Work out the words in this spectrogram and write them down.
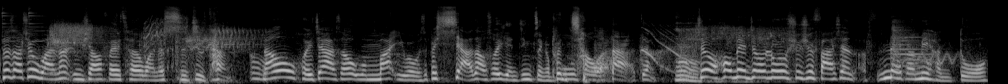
那时候去玩那云霄飞车，玩了十几趟，然后回家的时候，我妈以为我是被吓到，所以眼睛整个变超大这样。结果后面就陆陆续续发现内分泌很多，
